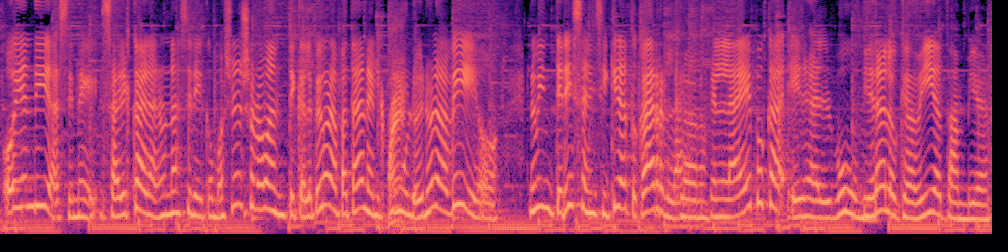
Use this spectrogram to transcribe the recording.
Hoy en día, si me salcaran una serie como Junjo Romántica, le pego una patada en el culo y no la veo. No me interesa ni siquiera tocarla. Claro. En la época era el boom. Y era lo que había también.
